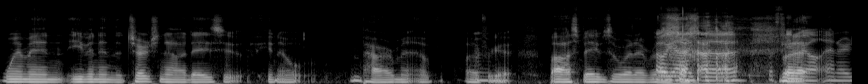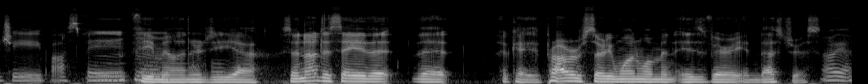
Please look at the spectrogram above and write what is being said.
women even in the church nowadays who you know empowerment of what I Mhm. forget boss babes or whatever. Oh yeah, like the, the But- female energy boss babe. female energy yeah so not to say that that okay proverbs 31 woman is very industrious Oh yeah.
